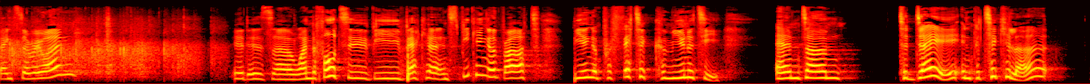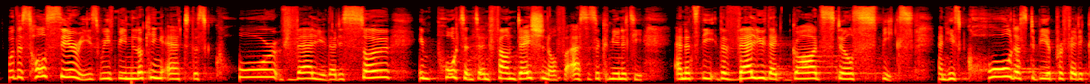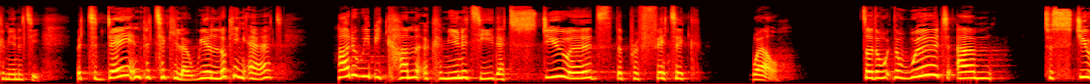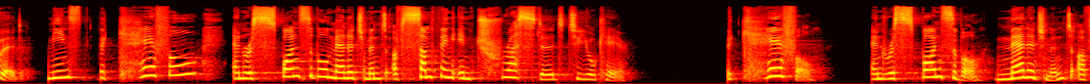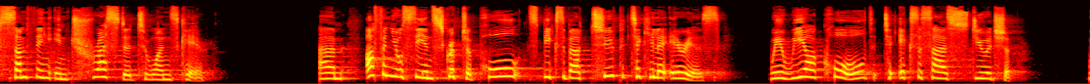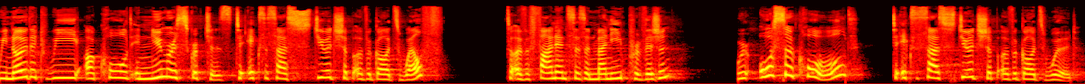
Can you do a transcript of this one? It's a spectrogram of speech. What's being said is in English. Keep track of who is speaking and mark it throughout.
Speaker 1: Thanks, everyone. It is uh, wonderful to be back here and speaking about being a prophetic community. And um, today, in particular, for this whole series, we've been looking at this core value that is so important and foundational for us as a community. And it's the, the value that God still speaks. And He's called us to be a prophetic community. But today, in particular, we are looking at how do we become a community that stewards the prophetic well? So, the, the word um, to steward means the careful and responsible management of something entrusted to your care. The careful and responsible management of something entrusted to one's care. Um, often you'll see in Scripture, Paul speaks about two particular areas where we are called to exercise stewardship. We know that we are called in numerous scriptures to exercise stewardship over God's wealth, so over finances and money provision. We're also called to exercise stewardship over God's word,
